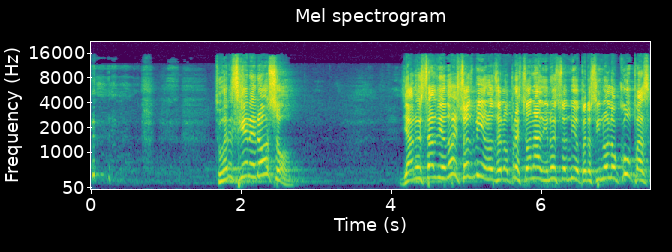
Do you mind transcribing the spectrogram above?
tú eres generoso. Ya no estás viendo, no, esto es mío, no se lo presto a nadie, no, esto es mío, pero si no lo ocupas,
